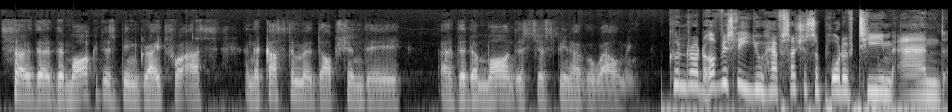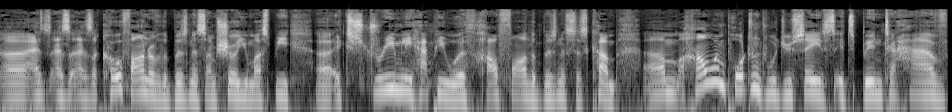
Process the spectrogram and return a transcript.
So the the market has been great for us and the customer adoption there, uh, the demand has just been overwhelming. Koenraad, obviously you have such a supportive team, and uh, as, as as a co-founder of the business, I'm sure you must be uh, extremely happy with how far the business has come. Um, how important would you say it's, it's been to have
